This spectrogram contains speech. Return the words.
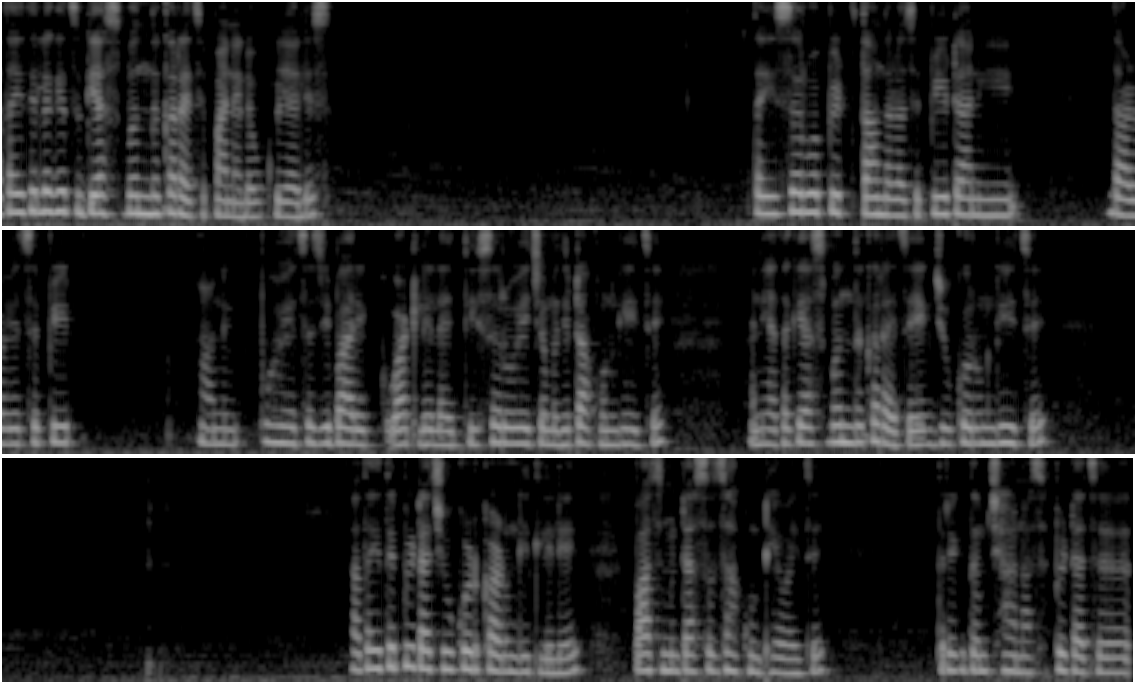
आता इथे लगेच गॅस बंद करायचे पाण्याला उकळी आलीस आता हे सर्व पीठ तांदळाचं पीठ आणि डाळव्याचं पीठ आणि पोह्याचं जे बारीक वाटलेलं आहे ती सर्व याच्यामध्ये टाकून घ्यायचे. आणि आता गॅस बंद करायचा आहे एकजीव करून घ्यायचे. आता इथे पिठाची उकड काढून घेतलेली आहे. पाच मिनटं असं झाकून ठेवायचे. तर एकदम छान असं पिठाचं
